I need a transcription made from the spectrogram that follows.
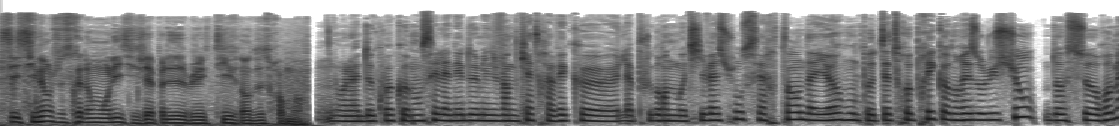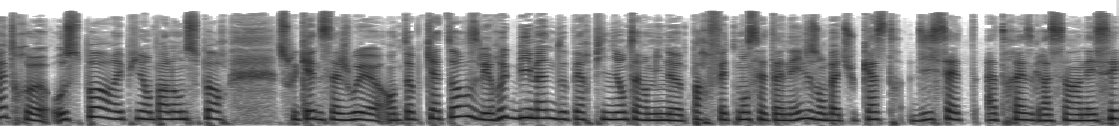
Si- sinon, je serais dans mon lit si j'avais pas des objectifs dans 2-3 mois. Voilà de quoi commencer l'année 2024 avec euh, la plus grande motivation. Certains d'ailleurs ont peut-être pris comme résolution de se remettre euh, au sport. Et puis en parlant de sport, ce week-end ça jouait en top 14. Les rugbyman de Perpignan terminent parfaitement cette année. Ils ont battu Castres 17 à 13 grâce à un essai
